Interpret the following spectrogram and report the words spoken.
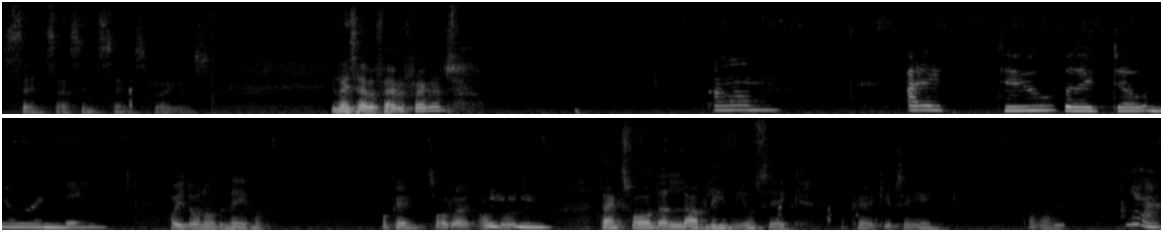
Scents as in scents, fragrance. You guys have a favorite fragrance? Um, I do, but I don't know the name. Oh, you don't know the name, huh? Okay, it's all right, all good. Mhm. Thanks for the lovely music. Okay, keep singing. Bye bye. Yeah.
